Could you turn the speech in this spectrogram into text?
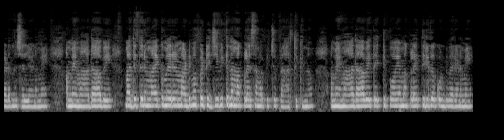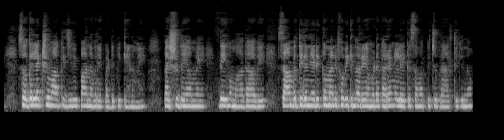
കടന്നു ചെല്ലണമേ. അമ്മേ മാതാവേ മദ്യത്തിനും മയക്കുമരുന്നും അടിമപ്പെട്ട് ജീവിക്കുന്ന മക്കളെ സമർപ്പിച്ച് പ്രാർത്ഥിക്കുന്നു. അമ്മേ മാതാവെ തെറ്റിപ്പോയ മക്കളെ തിരികെ കൊണ്ടുവരണമേ. സ്വകലക്ഷ്യമാക്കി ജീവിപ്പാൻ അവരെ പഠിപ്പിക്കണമേ. പരിശുദ്ധയമ്മേ ദൈവമാതാവേ സാമ്പത്തിക ഞെരുക്കം അനുഭവിക്കുന്നവരെ നമ്മുടെ കരങ്ങളിലേക്ക് സമർപ്പിച്ച് പ്രാർത്ഥിക്കുന്നു.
